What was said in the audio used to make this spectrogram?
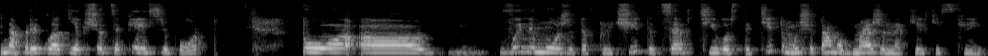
Наприклад, якщо це кейс report, то а, ви не можете включити це в тіло статті, тому що там обмежена кількість слів.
